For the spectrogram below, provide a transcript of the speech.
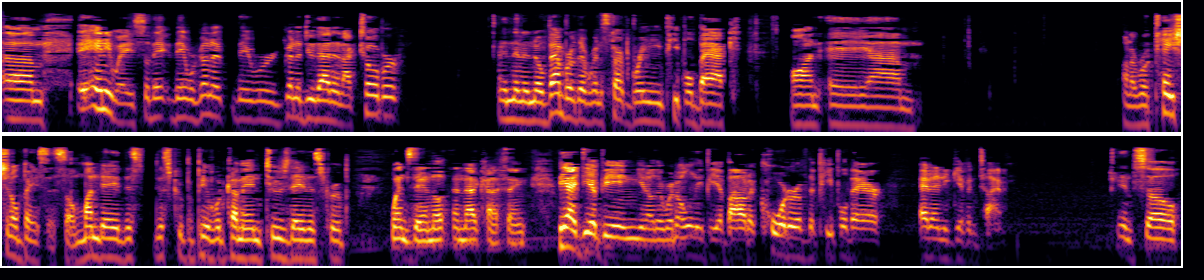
um, anyway, so they, they were gonna they were gonna do that in October, and then in November they were gonna start bringing people back on a um, on a rotational basis. So Monday this this group of people would come in, Tuesday this group, Wednesday, and, the, and that kind of thing. The idea being, you know, there would only be about a quarter of the people there at any given time. And so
